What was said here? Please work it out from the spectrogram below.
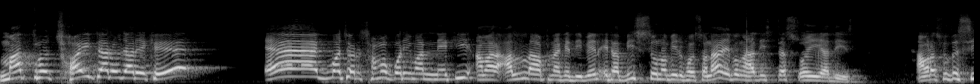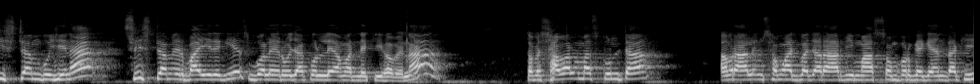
মাত্র ছয়টা রোজা রেখে এক বছর সমপরিমাণ নেকি আমার আল্লাহ আপনাকে দিবেন। এটা বিশ্ব নবীর ঘোষণা এবং হাদিসটা সহি হাদিস। আমরা শুধু সিস্টেম বুঝি না সিস্টেমের বাইরে গিয়ে বলে রোজা করলে আমার নেকি হবে না। তবে সাওয়াল মাস কোনটা? আমরা আলিম সমাজ বা যারা আরবি মাস সম্পর্কে জ্ঞান রাখি,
